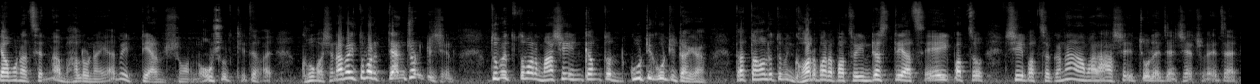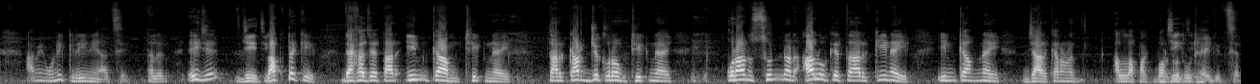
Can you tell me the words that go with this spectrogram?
কেমন আছেন? না ভালো নাই। আমি টেনশন ওষুধ খেতে হয় ঘুম আসে না। ভাই তোমার টেনশন কিসের? তুমি তো তোমার মাসে ইনকাম তো কোটি কোটি টাকা। তা তাহলে তুমি ঘর ভাড়া পাচ্ছ ইন্ডাস্ট্রি আছে এই পাচ্ছ সেই পাচ্ছ কেন? আমার আসে চলে যায় শেষ হয়ে যায়। আমি অনেক ঋণে আছি। তাহলে এই যে। লাভটা কি? দেখা যায় তার ইনকাম ঠিক নেই তার কার্যক্রম ঠিক নেই কোরআন সুন্নার আলোকে তার কি নেই? ইনকাম নেই যার কারণে আল্লাহ পাক বরকত উঠাই দিচ্ছেন।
